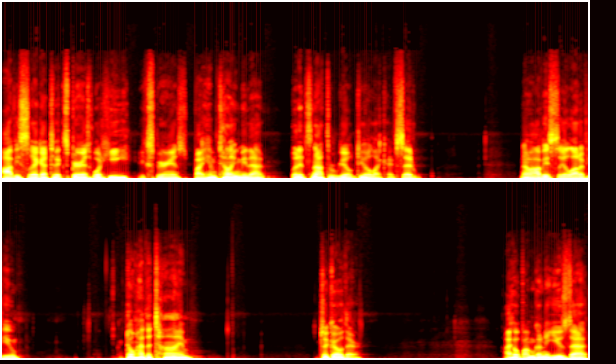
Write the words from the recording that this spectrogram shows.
Obviously, I got to experience what he experienced by him telling me that, but it's not the real deal, like I've said. Now, obviously, a lot of you don't have the time to go there. I hope I'm going to use that,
